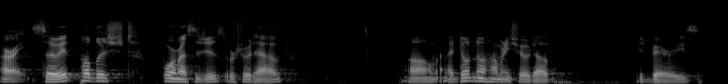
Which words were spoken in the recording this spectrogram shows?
All right, so it published four messages, or should have. Um, and I don't know how many showed up. It varies.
